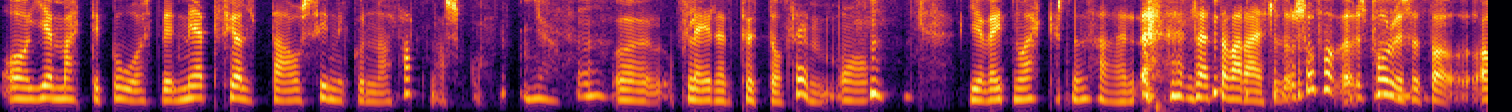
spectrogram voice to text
og ég mætti búast við með fjölda á síninguna þarna sko. Mm. fleiri en 25 og ég veit nú ekkert um það en þetta var aðeinslega og svo fórum við sérst á, á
